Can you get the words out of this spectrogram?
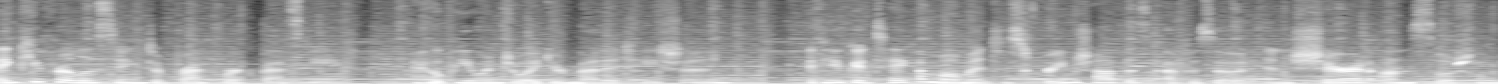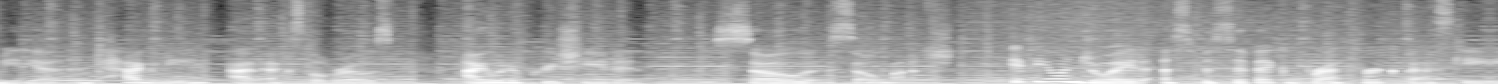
Thank you for listening to Breathwork Bestie. I hope you enjoyed your meditation. If you could take a moment to screenshot this episode and share it on social media and tag me at Exel Rose, I would appreciate it so, so much. If you enjoyed a specific Breathwork Bestie,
